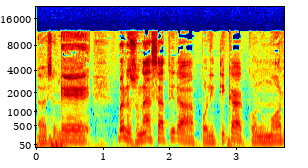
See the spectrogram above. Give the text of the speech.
A ver si- Eh, bueno, es una sátira política con humor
